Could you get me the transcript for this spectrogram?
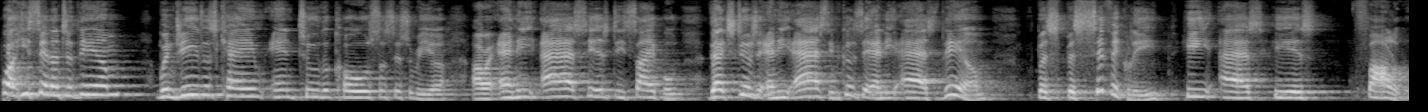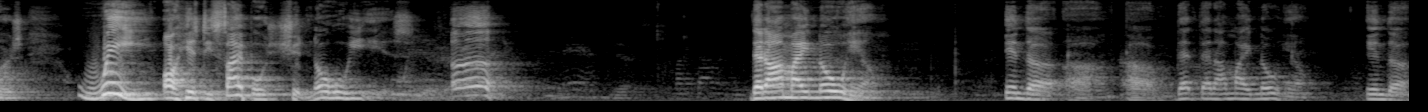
Well, he said unto them when Jesus came into the coast of Caesarea, and he asked his disciples, that still, and he asked him, couldn't say, and he asked them, but specifically, he asked his followers. We, or his disciples, should know who he is. Uh, that I might know him in the, uh, uh, that, that I might know him in the,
